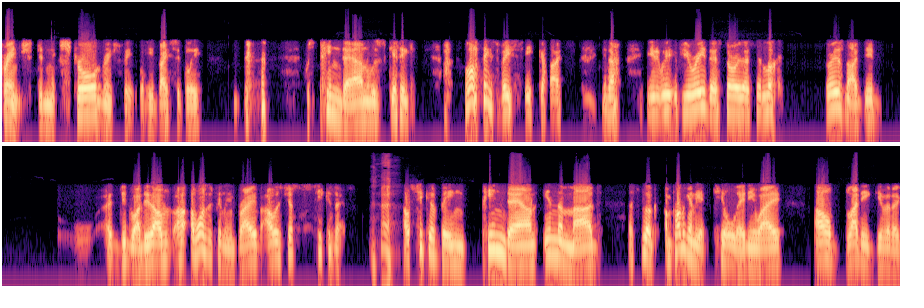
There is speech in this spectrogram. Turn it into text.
French, did an extraordinary feat where he basically was pinned down, was getting a lot of these VC guys. You know, if you read their story, they said, "Look, the reason I did I did what I did. I, I wasn't feeling brave. I was just sick of it. I was sick of being pinned down in the mud. I said, look, I'm probably going to get killed anyway. I'll bloody give it a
